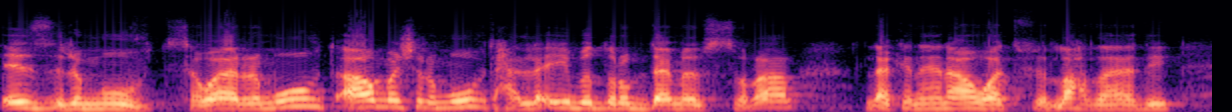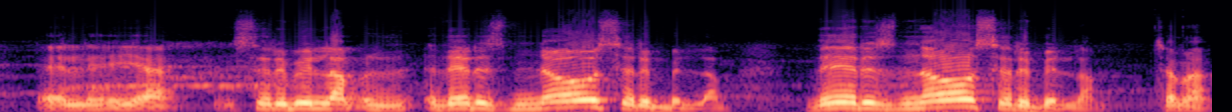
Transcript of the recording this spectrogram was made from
is removed. سواء removed أو مش removed هنلاقيه بيضرب دايما باستمرار. لكن هنا هو في اللحظة هذه اللي هي cerebellum there is no cerebellum. There is no cerebellum. تمام.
